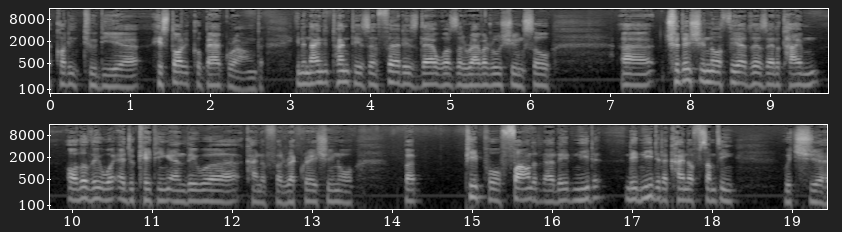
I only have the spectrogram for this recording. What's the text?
according to the uh, historical background. In the 1920s and 30s, there was a revolution, so uh, traditional theaters at the time, although they were educating and they were kind of uh, recreational, but people found that they needed, they needed a kind of something which, uh,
